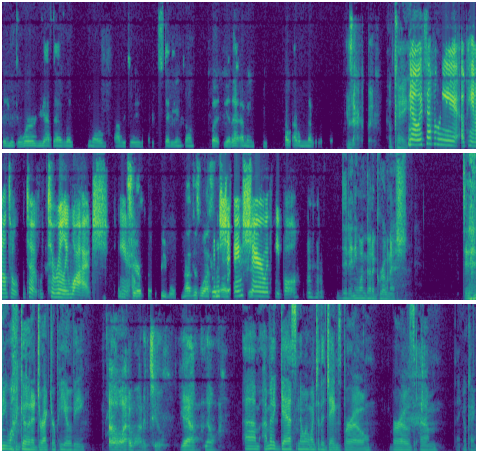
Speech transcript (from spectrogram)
pay you at your word. You have to have like you know obviously like, steady income. But yeah, that I mean, I, I would never. Exactly. Okay. No, it's definitely a panel to to to really watch. You know, share with people, not just watch. and, sh- and share with people. hmm Did anyone go to Grownish? Did anyone go to director POV? Oh, I wanted to. Yeah, no. Um, I'm gonna guess no one went to the James Burrow Burrows um thing. Okay.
